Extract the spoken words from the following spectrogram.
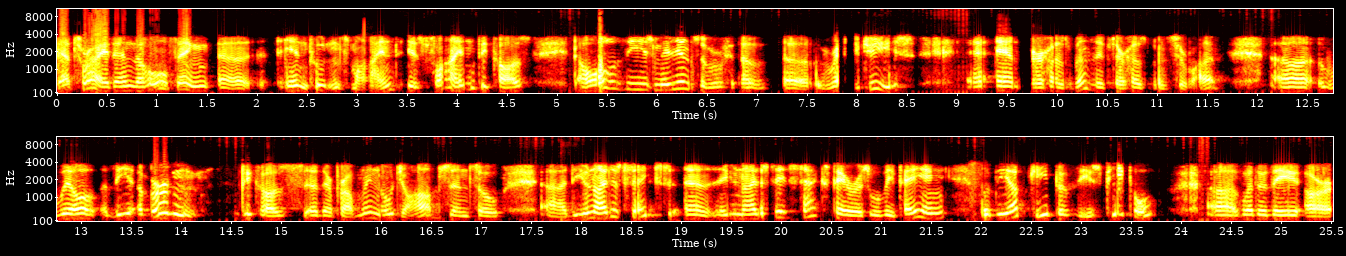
That's right, and the whole thing uh, in Putin's mind is fine because all of these millions of, of uh, refugees and their husbands, if their husbands survive, uh, will be a burden because uh, there are probably no jobs, and so uh, the United States, uh, the United States taxpayers will be paying for the upkeep of these people, uh, whether they are.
